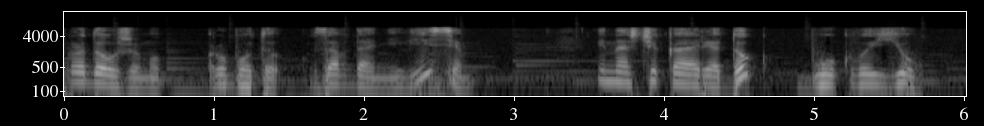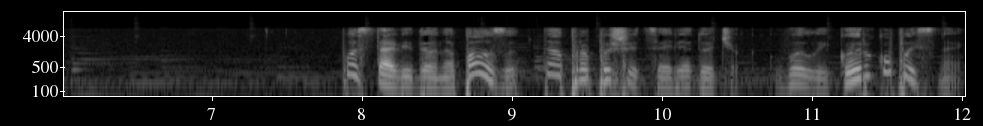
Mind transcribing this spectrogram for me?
Продовжуємо роботу в завданні 8 і нас чекає рядок букви Ю. Постав відео на паузу та пропиши цей рядочок великої рукописної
